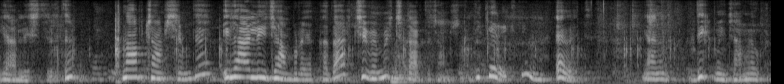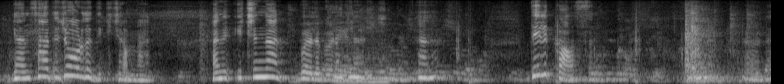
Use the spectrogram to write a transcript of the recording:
Yerleştirdim. Ne yapacağım şimdi? İlerleyeceğim buraya kadar. Çivimi çıkartacağım sonra. Dikerek değil mi? Evet. Yani dikmeyeceğim yok. Yani sadece orada dikeceğim ben. Hani içinden böyle böyle Ha, yine iler. içinden. Hı hı. Delik kalsın. Şöyle.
